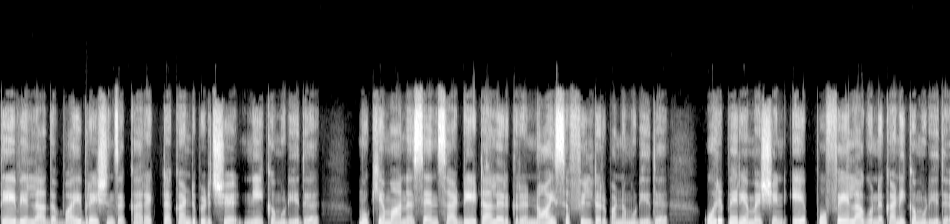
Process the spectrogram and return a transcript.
தேவையில்லாத வைப்ரேஷன்ஸை கரெக்டா கண்டுபிடிச்சு நீக்க முடியுது. முக்கியமான சென்சார் டேட்டால இருக்கிற நாய்ஸை ஃபில்டர் பண்ண முடியுது. ஒரு பெரிய மெஷின் எப்போ ஃபெயில் ஆகும்னு கணிக்க முடியுது.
